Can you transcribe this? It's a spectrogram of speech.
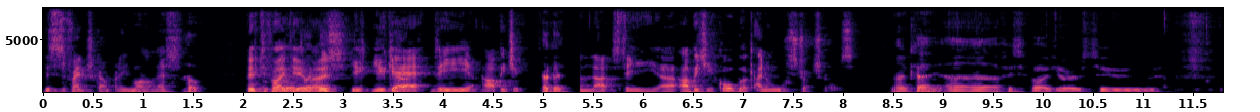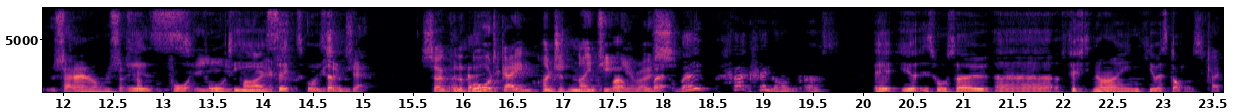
this is a French company, more or less. Oh. 55 Okay. euros, you, you get the RPG. Okay. And that's the uh, RPG core book and all stretch goals. Okay. Uh, 55 euros to So, Pounds so is 45, 46, 47? 46, yeah. So for the board game, 119 Well, euros. Wait, wait hang on, Russ. It, it's also uh, 59 US dollars. Okay.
